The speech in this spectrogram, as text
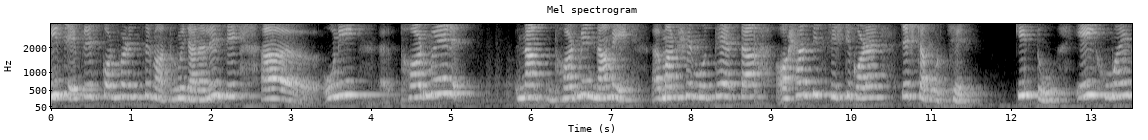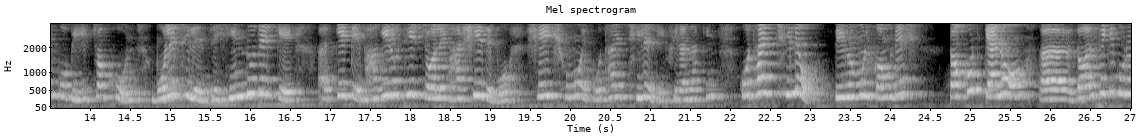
নিজে প্রেস কনফারেন্সের মাধ্যমে জানালেন যে উনি ধর্মের না ধর্মের নামে মানুষের মধ্যে একটা অশান্তি সৃষ্টি করার চেষ্টা করছেন। কিন্তু এই হুমায়ুন কবির যখন বলেছিলেন যে হিন্দুদেরকে কেটে ভাগীরথীর জলে ভাসিয়ে দেব, সেই সময় কোথায় ছিলেন এই ফিরাদ হাকিম? কোথায় ছিল তৃণমূল কংগ্রেস? তখন কেন দল থেকে কোনো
